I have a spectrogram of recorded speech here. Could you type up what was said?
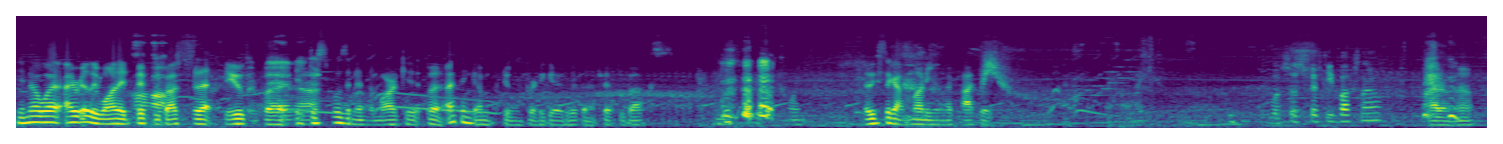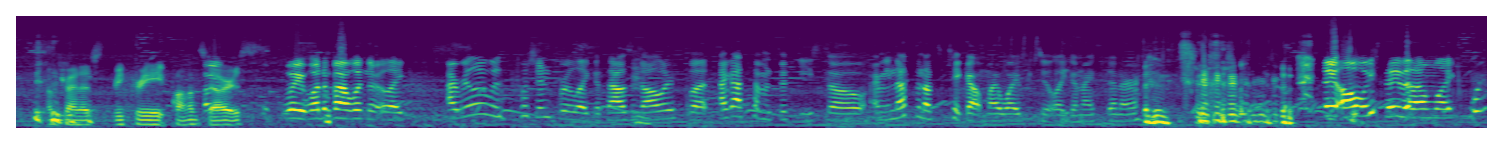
you know what? I really wanted 50 Oh, bucks for that Duke, but it just wasn't in the market. But I think I'm doing pretty good with that 50 bucks. At least I got money in my pocket. What's this, 50 bucks now? I don't know. I'm trying to recreate Pawn Stars. Wait, what about when they're like, I really was pushing for like a thousand dollars, but I got seven fifty. So I mean, that's enough to take out my wife to like a nice dinner. they always say that I'm like, where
